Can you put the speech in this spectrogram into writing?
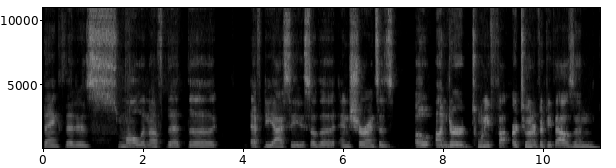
bank that is small enough that the FDIC, so the insurance is oh under 25 or 250,000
